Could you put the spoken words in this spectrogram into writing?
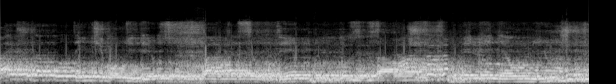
debaixo da potente mão de Deus para que a seu tempo ele nos exalte, porque ele é humilde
